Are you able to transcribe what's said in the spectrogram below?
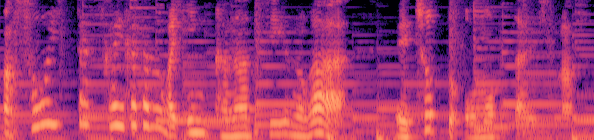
まあ、そういった使い方の方がいいんかなっていうのが、えちょっと思ったりします。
